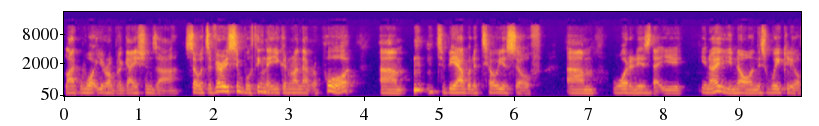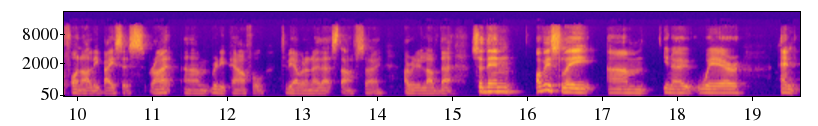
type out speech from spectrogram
like what your obligations are. So it's a very simple thing that you can run that report um, to be able to tell yourself um, what it is that you you know you know on this weekly or fortnightly basis, right? Um, really powerful to be able to know that stuff. So I really love that. So then obviously, um, you know where and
